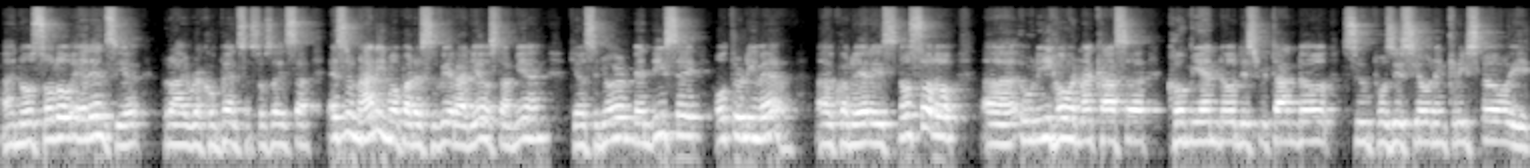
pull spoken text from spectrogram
Eh, no solo herencia, pero hay recompensas. O sea, es, un ánimo para servir a Dios también, que el Señor bendice otro nivel. Eh, cuando eres no solo un hijo en la casa comiendo, disfrutando su posición en Cristo y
